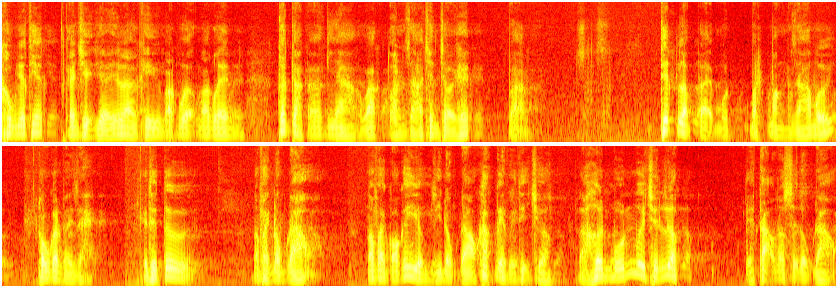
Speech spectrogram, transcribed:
không nhất thiết. Các anh chị thấy là khi bác vượng, bác lên, tất cả các nhà của bác toàn giá trên trời hết và thiết lập lại một mặt bằng giá mới. Không cần phải rẻ. Cái thứ tư, nó phải độc đáo. Nó phải có cái điểm gì độc đáo khác biệt với thị trường là hơn 40 chiến lược để tạo ra sự độc đáo.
